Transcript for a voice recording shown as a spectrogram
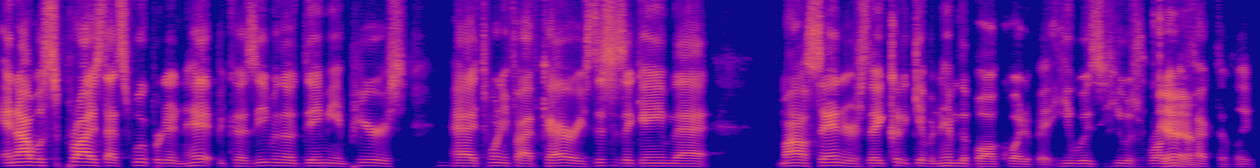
And I was surprised that Swooper didn't hit because even though Dameon Pierce had 25 carries, this is a game that Miles Sanders they could have given him the ball quite a bit. He was he was running Yeah. effectively.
